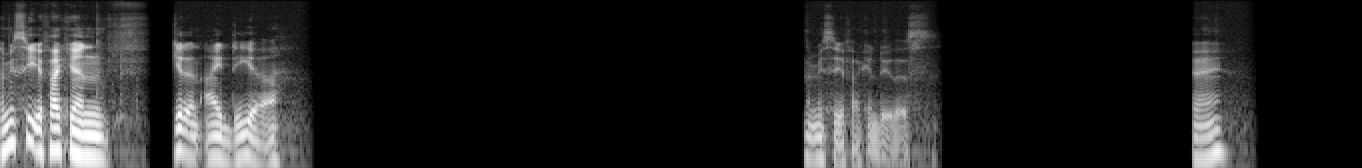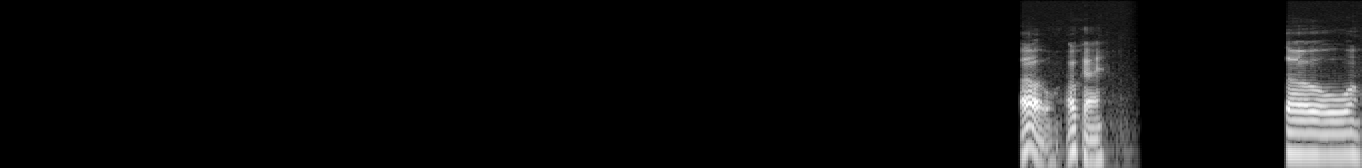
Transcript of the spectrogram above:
let me see if I can get an idea. Let me see if I can do this. Okay. Oh, okay. So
